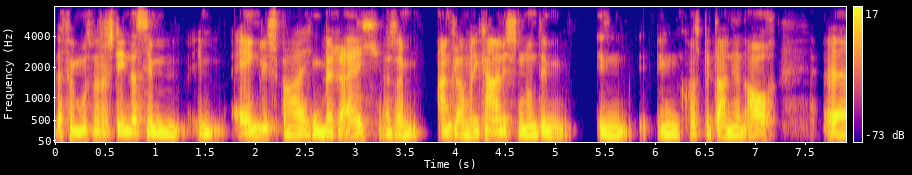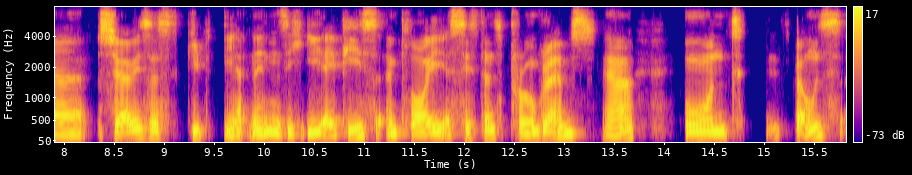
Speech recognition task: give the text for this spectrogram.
dafür muss man verstehen, dass im, im englischsprachigen Bereich, also im angloamerikanischen und im in, in Großbritannien auch, äh, Services gibt, die nennen sich EAPs, Employee Assistance Programs, ja, und bei uns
